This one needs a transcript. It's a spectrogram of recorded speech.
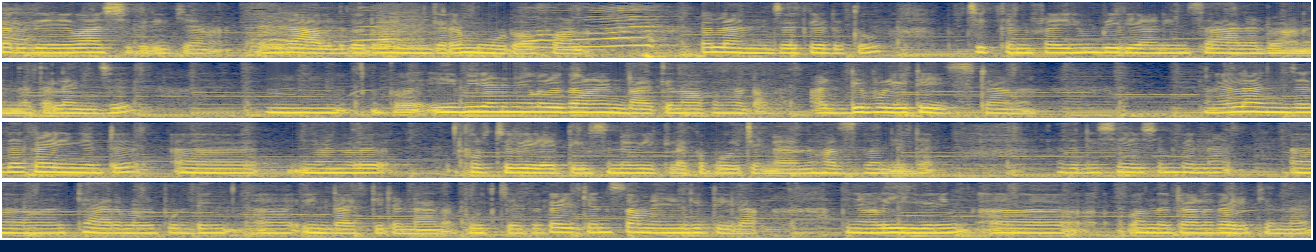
വെറുതെ വാശി പിടിക്കുകയാണ് രാവിലെ തൊട്ട് ഭയങ്കര മൂഡ് ഓഫാണ് ലഞ്ചൊക്കെ എടുത്തു. ചിക്കൻ ഫ്രൈയും ബിരിയാണിയും സാലഡും ആണ് ഇന്നത്തെ ലഞ്ച് അപ്പോൾ ഈ ബിരിയാണി നിങ്ങൾ ഒരു തവണ ഉണ്ടാക്കി നോക്കണം കേട്ടോ. അടിപൊളി ടേസ്റ്റാണ് അങ്ങനെ ലഞ്ചൊക്കെ കഴിഞ്ഞിട്ട് ഞങ്ങൾ കുറച്ച് റിലേറ്റീവ്സിന്റെ വീട്ടിലൊക്കെ പോയിട്ടുണ്ടായിരുന്നു ഹസ്ബൻഡിന്റെ അതിന് ശേഷം പിന്നെ കാരമൽ പുഡിങ് ഉണ്ടാക്കിയിട്ടുണ്ടായിരുന്നു. അപ്പോൾ ഉച്ചയ്ക്ക് കഴിക്കാൻ സമയം കിട്ടിയില്ല. അപ്പോൾ ഞങ്ങൾ ഈവനിങ് വന്നിട്ടാണ് കഴിക്കുന്നത്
